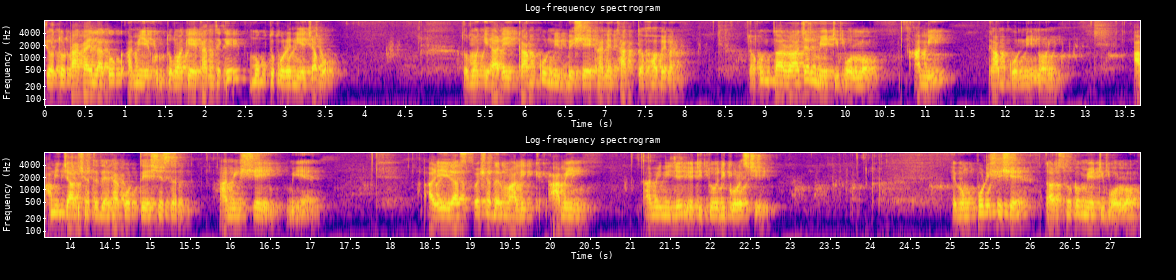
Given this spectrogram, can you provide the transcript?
যত টাকাই লাগুক আমি এখন তোমাকে এখান থেকে মুক্ত করে নিয়ে যাব। তোমাকে আর এই কামকর্ণীর বেশে এখানে থাকতে হবে না। তখন তার রাজার মেয়েটি বলল আমি কামকর্ণী নই। আপনি যার সাথে দেখা করতে এসেছেন আমি সেই মেয়ে। আর এই রাজপ্রাসাদের মালিক আমি আমি নিজেই এটি তৈরি করেছি। এবং পরিশেষে তার ছোট মেয়েটি বলল,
